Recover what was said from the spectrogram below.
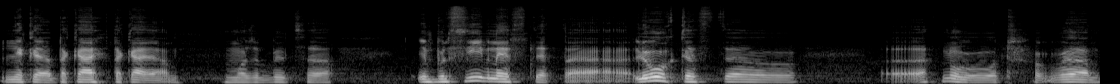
некая такая, такая, может быть, э, импульсивность, это легкость, э, э, ну, вот, в,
